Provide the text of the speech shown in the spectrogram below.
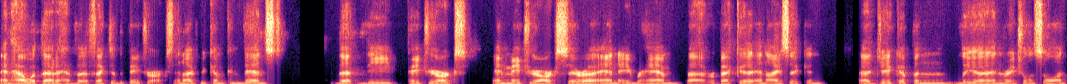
and how would that have affected the patriarchs? And I've become convinced that the patriarchs and matriarchs, Sarah and Abraham, uh, Rebecca and Isaac and uh, Jacob and Leah and Rachel and so on,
